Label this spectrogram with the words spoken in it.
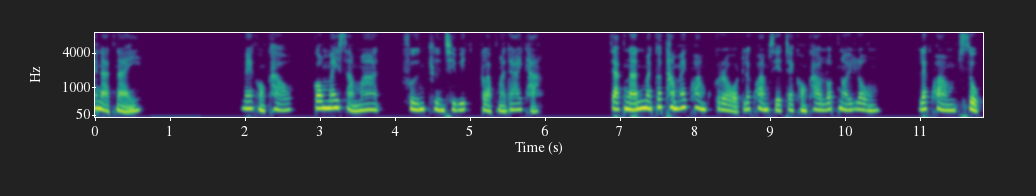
ขนาดไหน แม่ของเขาก็ไม่สามารถฟื้นคืนชีวิตกลับมาได้ค่ะ จากนั้นมันก็ทำให้ความโกรธและความเสียใจของเขาลดน้อยลง และความสุข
